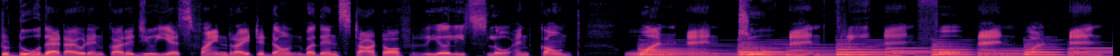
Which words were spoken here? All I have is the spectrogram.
To do that, I would encourage you, yes, fine, write it down, but then start off really slow and count one and two and three and four and one and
